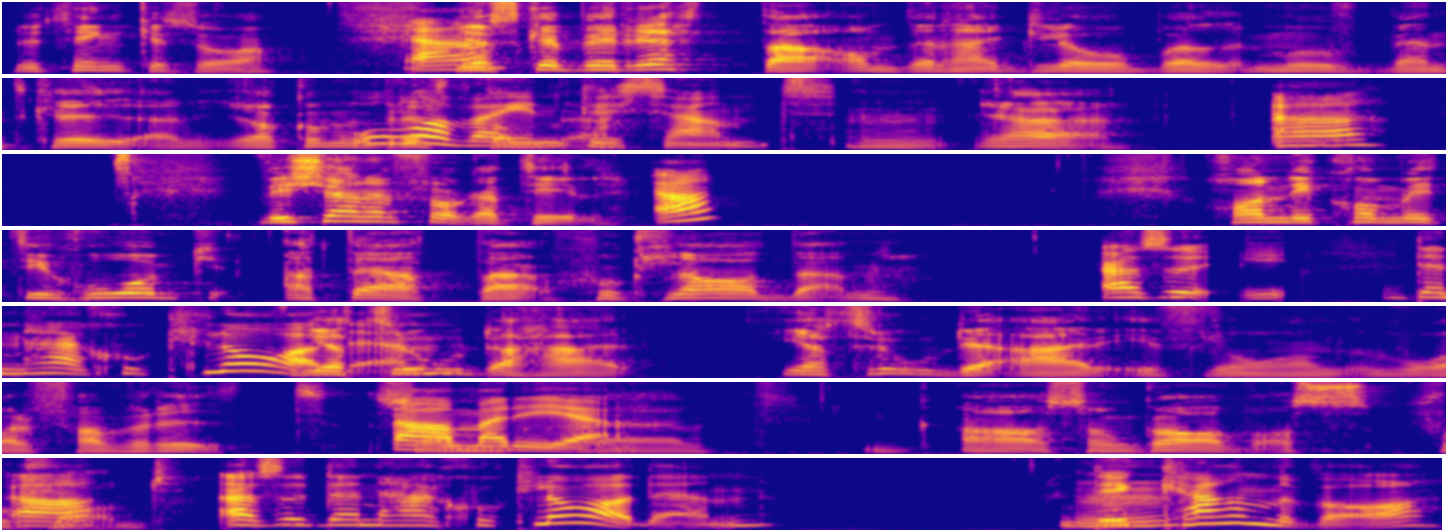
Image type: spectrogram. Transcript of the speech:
du tänker så. Ja. Jag ska berätta om den här Global Movement-grejen. Jag kommer Åh berätta vad om intressant. det. Mm, ja. Ja. Vi kör en fråga till. Ja. Har ni kommit ihåg att äta chokladen? Alltså den här chokladen. Jag tror det här, jag tror det är ifrån vår favorit. Ja, Maria. Eh, ja, som gav oss choklad. Alltså den här chokladen. Det Mm. kan vara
